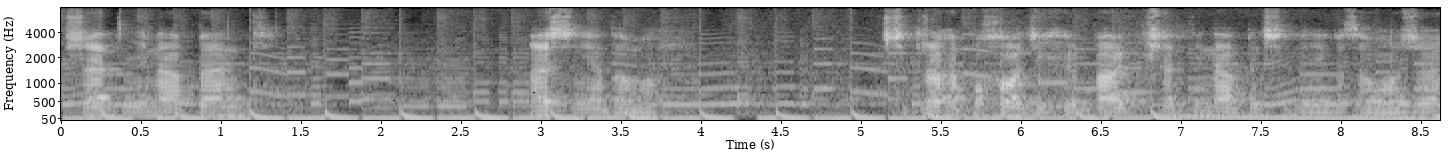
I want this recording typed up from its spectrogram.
przedni napęd. A jeszcze nie wiadomo. Jeszcze trochę pochodzi chyba, jak przedni napęd się do niego założy.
